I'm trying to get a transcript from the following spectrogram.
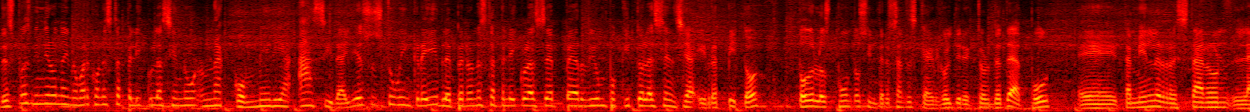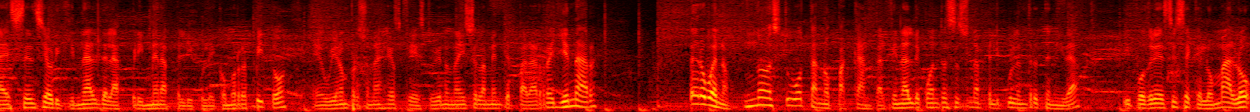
después vinieron a innovar con esta película siendo una comedia ácida y eso estuvo increíble, pero en esta película se perdió un poquito la esencia y repito, todos los puntos interesantes que agregó el director de Deadpool eh, también le restaron la esencia original de la primera película. Y como repito, eh, hubieron personajes que estuvieron ahí solamente para rellenar, pero bueno, no estuvo tan opacante. Al final de cuentas es una película entretenida y podría decirse que lo malo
